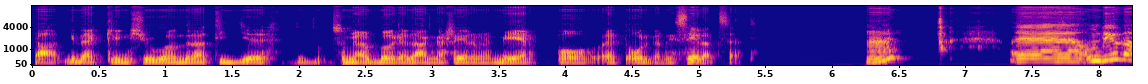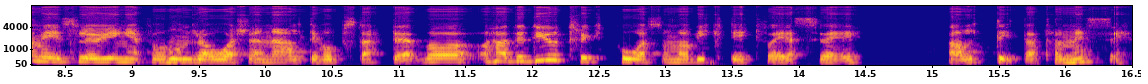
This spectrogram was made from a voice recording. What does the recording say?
ja, där kring 2010 som jag började engagera mig mer på ett organiserat sätt. Mm. Eh, om du var med i Slöinge för hundra år sedan när alltihop startade, vad hade du tryckt på som var viktigt för SV alltid att ha med sig?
